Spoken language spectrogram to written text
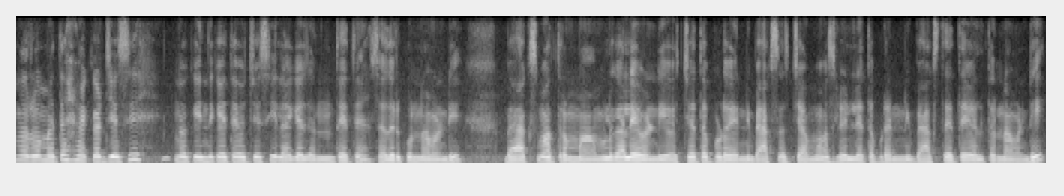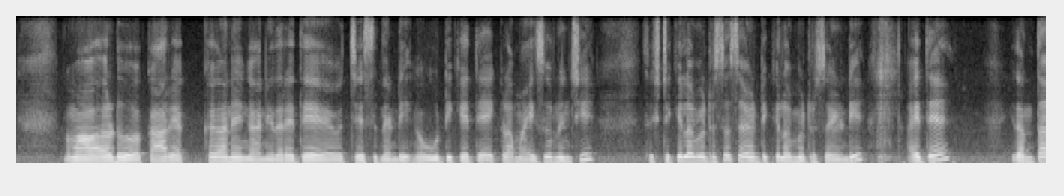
ఇంకా రూమ్ అయితే వెకట్ చేసి ఇంకా కిందికైతే వచ్చేసి లగేజ్ అంతా అయితే చదురుకున్నామండి బ్యాగ్స్ మాత్రం మామూలుగా లేవండి. వచ్చేటప్పుడు ఎన్ని బ్యాగ్స్ వచ్చామో అసలు వెళ్ళేటప్పుడు అన్ని బ్యాగ్స్ అయితే వెళ్తున్నామండి. మా వాడు కారు ఎక్కగానే ఇంకా నిద్రైతే వచ్చేసిందండి. ఇంకా ఊటీకి అయితే ఇక్కడ మైసూర్ నుంచి సిక్స్టీ కిలోమీటర్స్ సెవెంటీ కిలోమీటర్స్ అయ్యండి. అయితే ఇదంతా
